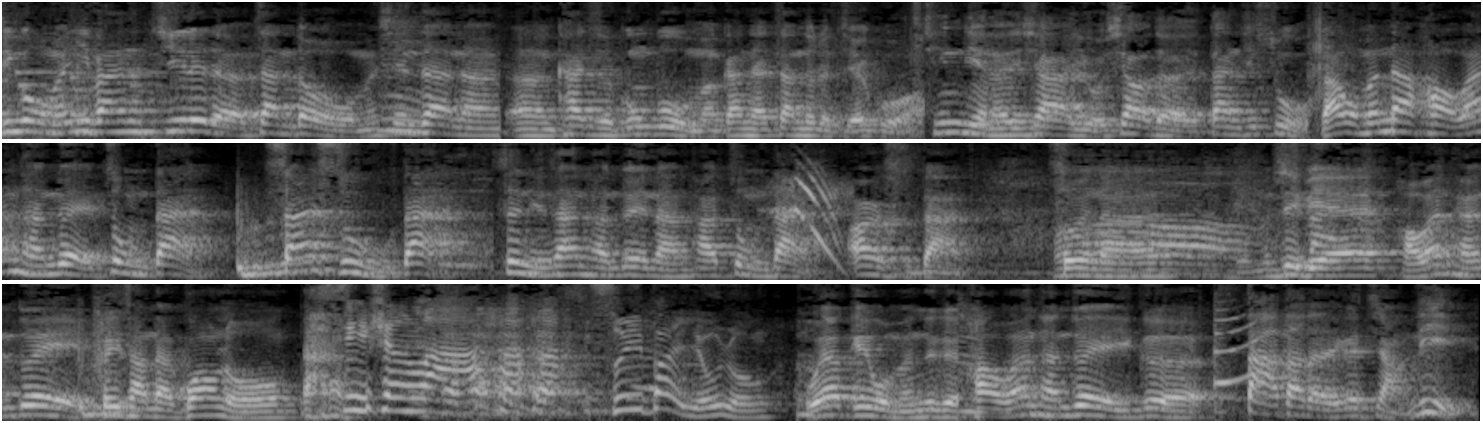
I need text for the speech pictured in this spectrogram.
经过我们一番激烈的战斗，我们现在呢，嗯，开始公布我们刚才战斗的结果，清点了一下有效的弹击数。来，我们的好玩团队中弹三十五弹，圣景山团队呢，他中弹二十弹。所以呢，我们这边好玩团队非常的光荣，牺牲了，虽败犹荣。我要给我们这个好玩团队一个大大的一个奖励。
